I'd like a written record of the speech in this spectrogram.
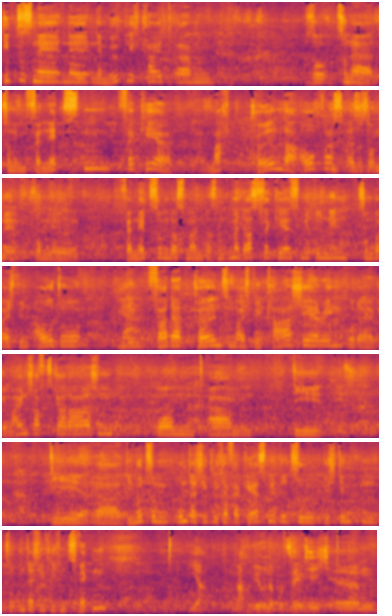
Gibt es eine, eine, eine Möglichkeit, ähm, so zu, einer, zu einem vernetzten Verkehr. Macht Köln da auch was? Also so eine, so eine Vernetzung, dass man, dass man immer das Verkehrsmittel nimmt, zum Beispiel ein Auto, in dem fördert Köln zum Beispiel Carsharing oder Gemeinschaftsgaragen und ähm, die, die, äh, die Nutzung unterschiedlicher Verkehrsmittel zu bestimmten, zu unterschiedlichen Zwecken? Ja, machen wir hundertprozentig. Ähm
